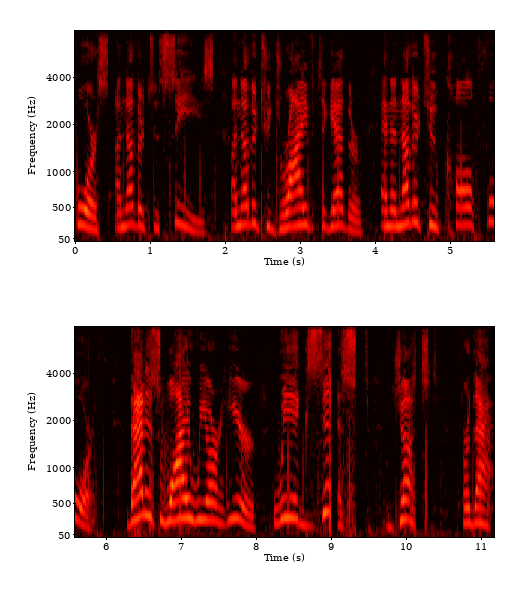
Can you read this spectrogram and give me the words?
force, another to seize, another to drive together, and another to call forth. That is why we are here. We exist just for that.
